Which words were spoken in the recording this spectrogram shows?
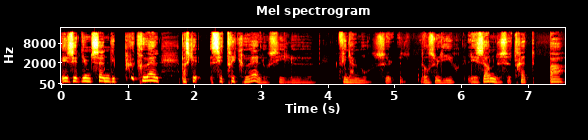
Et c'est une scène des plus cruelles, parce que c'est très cruel aussi, le, finalement, dans ce livre. Les hommes ne se traitent pas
